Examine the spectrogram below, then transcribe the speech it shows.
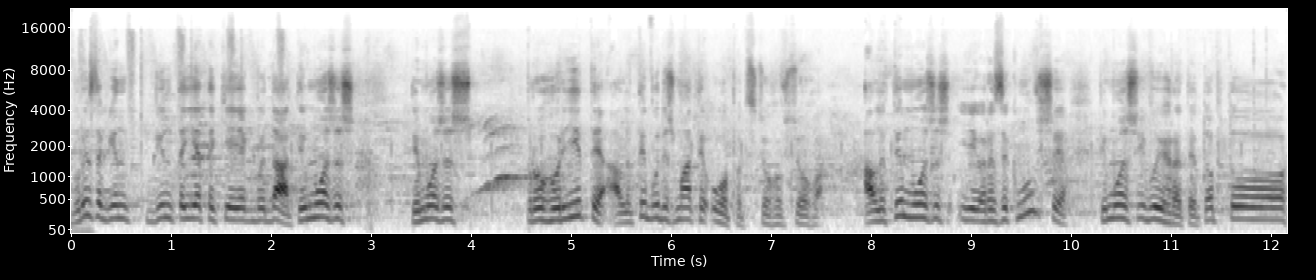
бо ризик він, він дає таке, якби да, ти можеш, ти можеш прогоріти, але ти будеш мати опит з цього всього. Але ти можеш і ризикнувши, ти можеш і виграти. Тобто,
